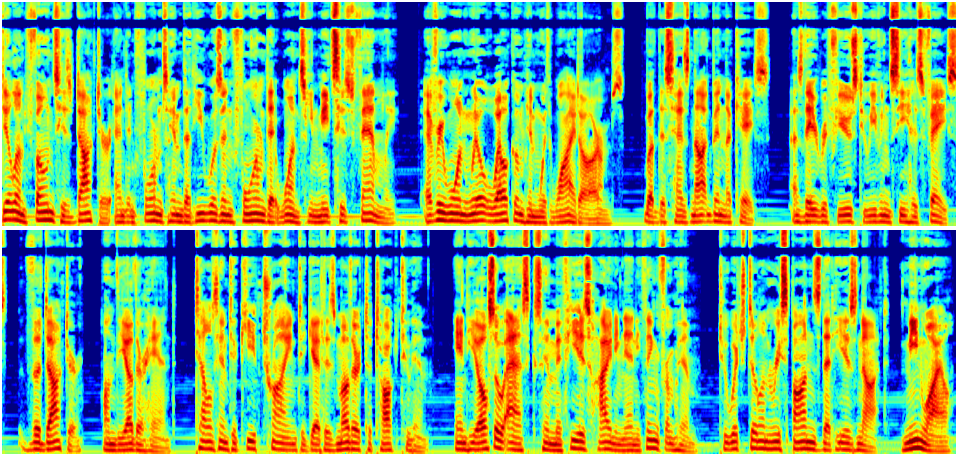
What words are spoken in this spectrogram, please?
Dylan phones his doctor and informs him that he was informed that once he meets his family, everyone will welcome him with wide arms, but this has not been the case, as they refuse to even see his face. The doctor, on the other hand, tells him to keep trying to get his mother to talk to him, and he also asks him if he is hiding anything from him, to which Dylan responds that he is not. Meanwhile,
